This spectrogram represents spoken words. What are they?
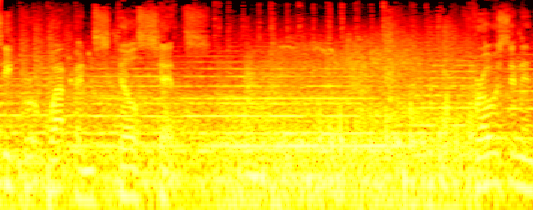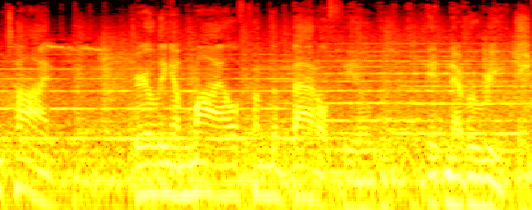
secret weapon still sits. Frozen in time, barely a mile from the battlefield it never reached.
